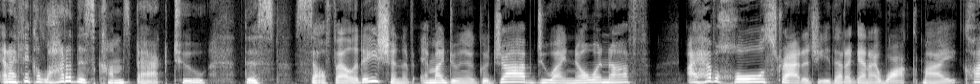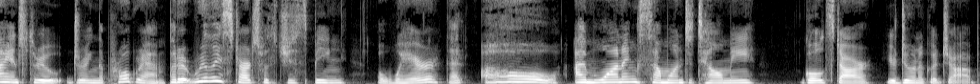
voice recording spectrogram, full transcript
And I think a lot of this comes back to this self validation of, Am I doing a good job? Do I know enough? I have a whole strategy that, again, I walk my clients through during the program, but it really starts with just being aware that, oh, I'm wanting someone to tell me, Gold Star, you're doing a good job.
